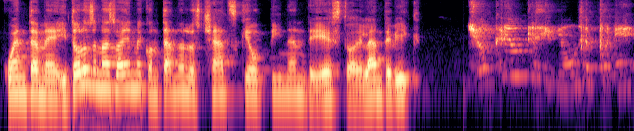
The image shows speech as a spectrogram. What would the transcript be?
cuéntame y todos los demás váyanme contando en los chats qué opinan de esto. Adelante, Vic. Yo creo que si uno se pone,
